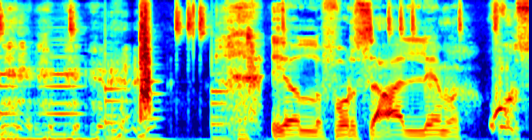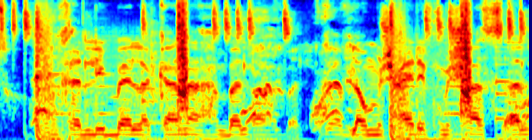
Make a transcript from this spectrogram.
يلا فرصة أعلمك. فرصة. خلي بالك أنا أهبل. لو مش عارف مش هسأل.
